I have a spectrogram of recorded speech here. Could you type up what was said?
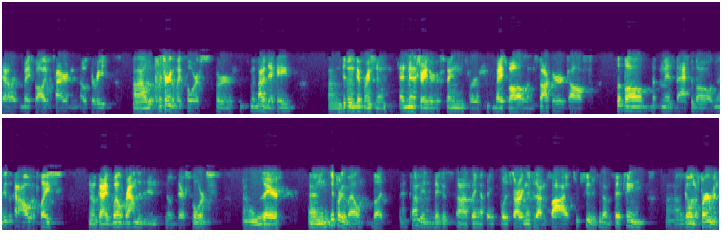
got away from baseball. He retired in 03. Uh, returned to Wake Forest for about a decade, um, doing different, you know, administrator things for baseball and soccer, golf, football, men's basketball. You know, he's kind of all over the place. You know, guy well rounded in you know their sports um, there, and did pretty well. But of the biggest uh, thing I think was starting in 2005, excuse me, 2015, uh, going to Furman,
